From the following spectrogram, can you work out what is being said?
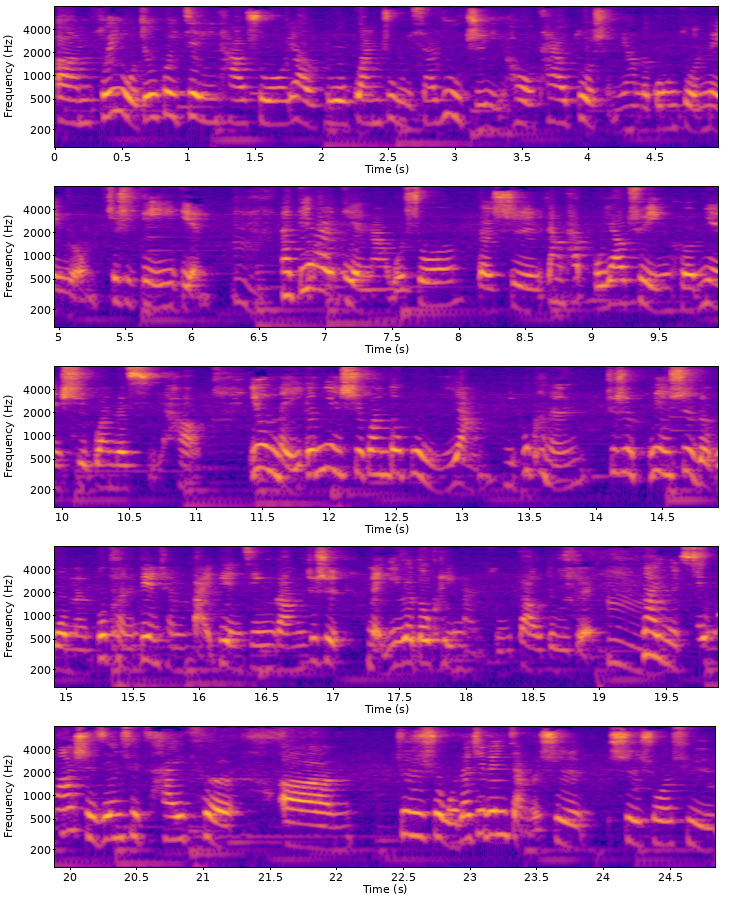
嗯，um, 所以我就会建议他说，要多关注一下入职以后他要做什么样的工作内容，这是第一点。嗯，那第二点呢，我说的是让他不要去迎合面试官的喜好，因为每一个面试官都不一样，你不可能就是面试的我们不可能变成百变金刚，就是每一个都可以满足到，对不对？嗯，那与其花时间去猜测，呃。就是说，我在这边讲的是，是说去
